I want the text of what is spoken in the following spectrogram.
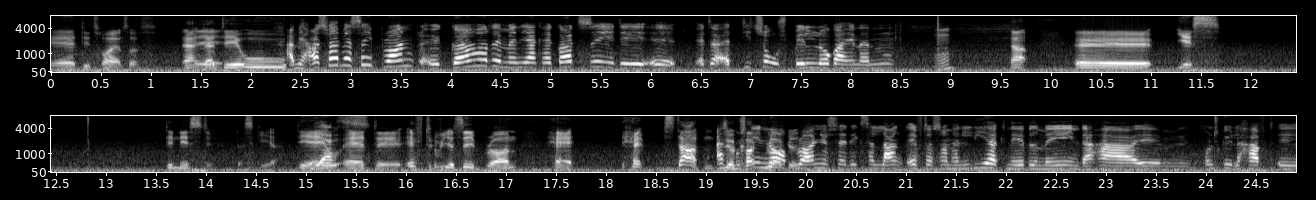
Ja, det tror jeg altså også. Ja, det, Det- det, er uh, Jamen, jeg har også svært ved at se Bronn øh, gøre det, men jeg kan godt se, det, øh, at, at de to spil lukker hinanden. Mm. Ja. Øh, yes. Det næste, der sker, det er Yes. jo, at øh, efter vi har set Braun have, have starten Altså bliver måske når. Bronn jo slet ikke så langt, eftersom han lige har knæppet med en, der har, øh, undskyld, haft øh,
